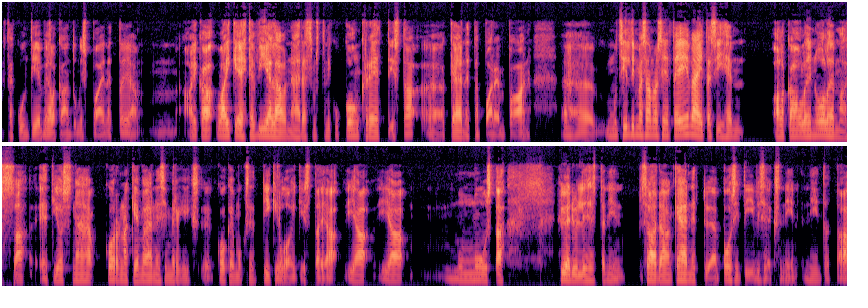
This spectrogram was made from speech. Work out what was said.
sitä kuntien velkaantumispainetta ja mm, aika vaikea ehkä vielä on nähdä semmoista niin kuin konkreettista käännettä parempaan, mutta silti mä sanoisin, että eväitä siihen alkaa olemaan olemassa, että jos nämä koronakevään esimerkiksi kokemukset digiloikista ja, ja, ja muusta hyödyllisestä niin saadaan käännettyä positiiviseksi, niin, niin tota,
